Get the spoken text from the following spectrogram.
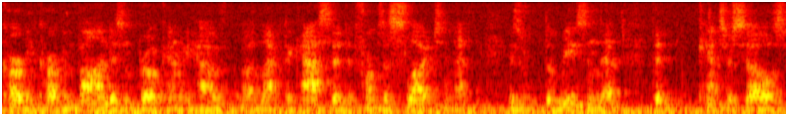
carbon-carbon bond isn't broken, we have uh, lactic acid It forms a sludge, and that is the reason that, that cancer cells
